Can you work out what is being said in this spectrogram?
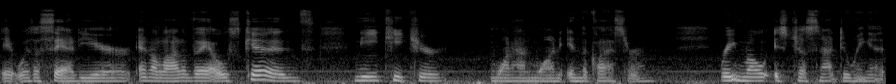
It was a sad year, and a lot of those kids need teacher one on one in the classroom. Remote is just not doing it,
